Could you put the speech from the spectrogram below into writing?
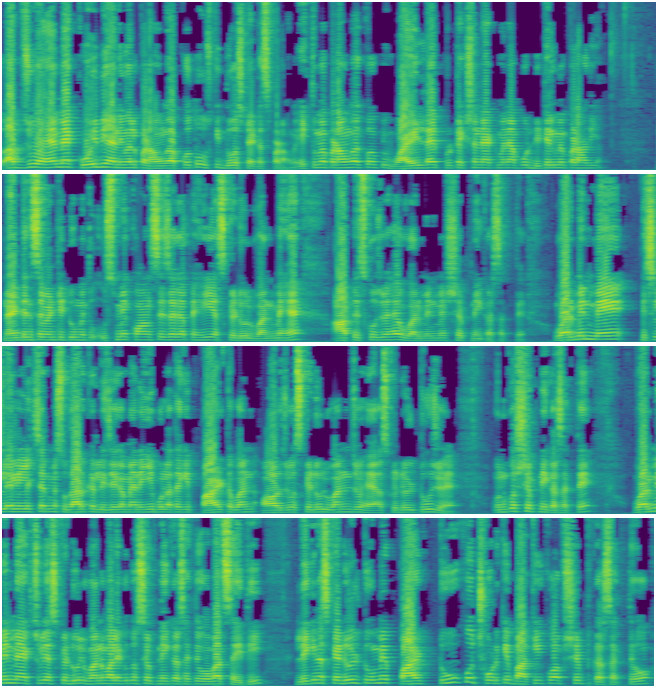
अब जो है, मैं कोई भी एनिमल पढ़ाऊँगा आपको तो उसकी दो स्टेटस पढ़ाऊँगा। एक तो मैं पढ़ाऊँगा वाइल्ड लाइफ प्रोटेक्शन एक्ट मैंने आपको डिटेल में पढ़ा दिया। 1972 में तो उसमें कौन से जगह पे है? ये स्केड्यूल वन में है। आप इसको जो है वर्मिन में शिफ्ट नहीं कर सकते। वर्मिन में पिछले लेक्चर में सुधार कर लीजिएगा। मैंने ये बोला था कि पार्ट वन और जो स्केड्यूल वन जो है स्केड्यूल टू जो है, उनको शिफ्ट नहीं कर सकते। वर्मिन में एक्चुअली स्केड्यूल वन वाले को तो शिफ्ट नहीं कर सकते वो बात सही थी। लेकिन स्केड्यूल टू में पार्ट टू को छोड़ के बाकी को आप शिफ्ट कर सकते हो।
